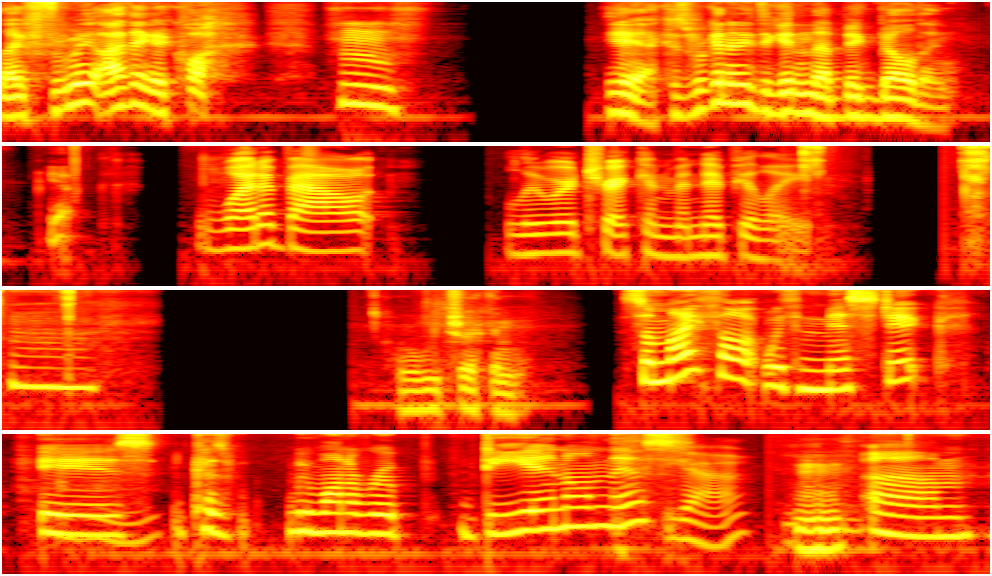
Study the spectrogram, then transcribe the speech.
like for me, I think it. Qua- hmm. Yeah, because we're gonna need to get in that big building. Yeah. What about lure, trick, and manipulate? Mm. Who are we tricking? So my thought with mystic is because we want to rope D in on this. Yeah. Mm-hmm. um,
